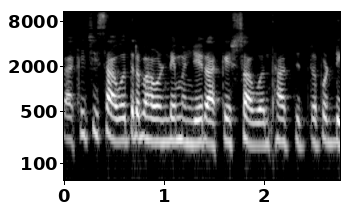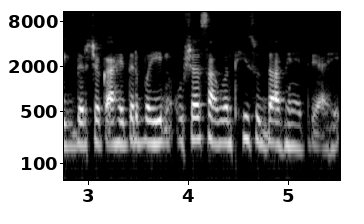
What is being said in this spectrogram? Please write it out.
राखीची सावत्र भावंडे म्हणजे राकेश सावंत हा चित्रपट दिग्दर्शक आहे तर बहीण उषा सावंत ही सुद्धा अभिनेत्री आहे.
